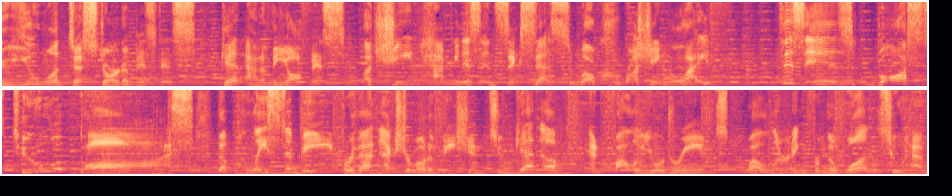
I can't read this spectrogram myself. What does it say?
Do you want to start a business, get out of the office, achieve happiness and success while crushing life? This is Boss to Boss, the place to be for that extra motivation to get up and follow your dreams while learning from the ones who have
